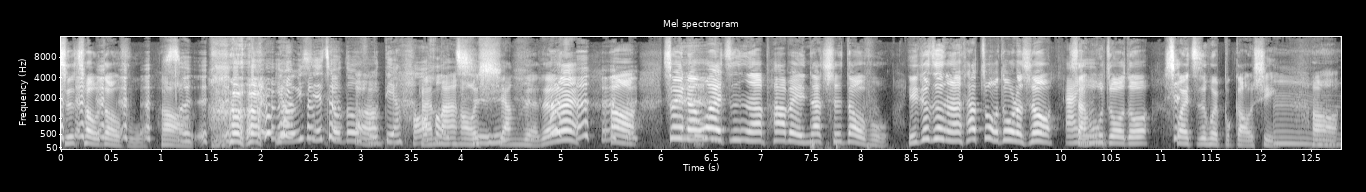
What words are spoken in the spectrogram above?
吃臭豆腐，哦，有一些臭豆腐店好还蛮好香的，对不对？哦，所以呢，外资呢怕被人家吃豆腐，也就是呢，他做多的时候，哎散户做多，外资会不高兴。嗯哦，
